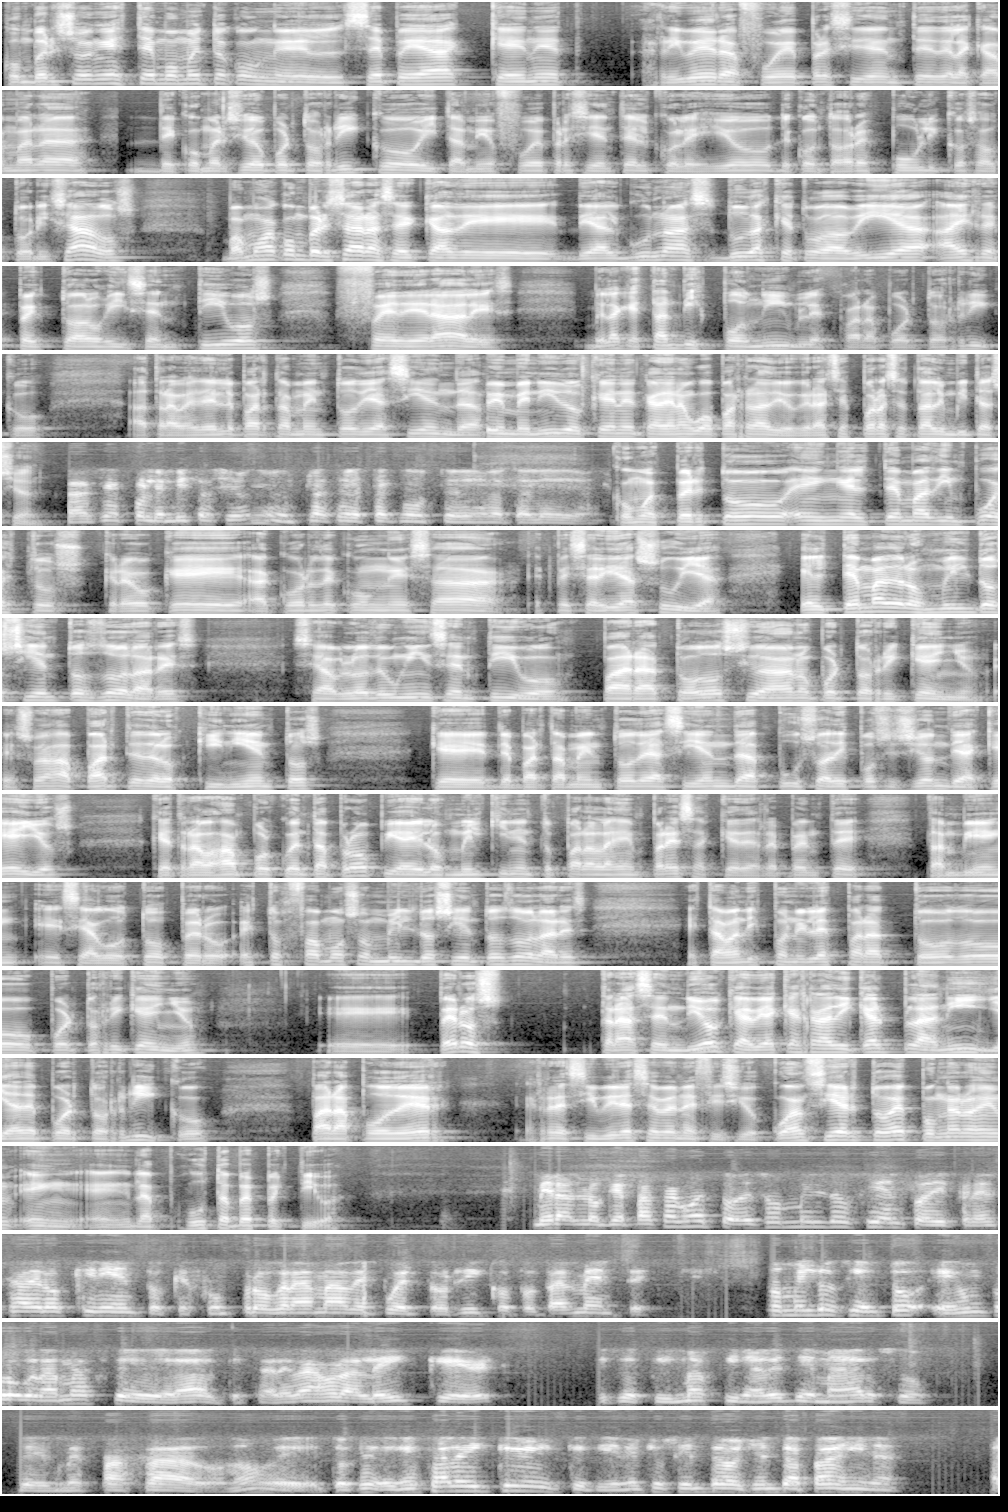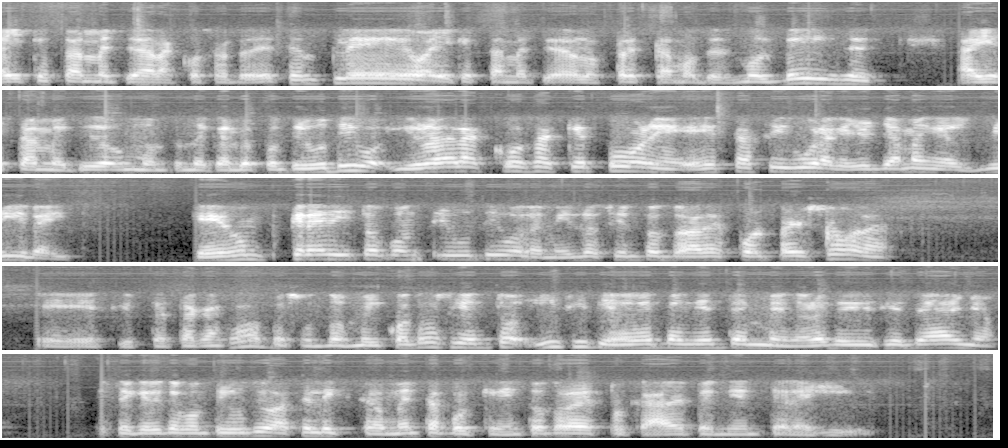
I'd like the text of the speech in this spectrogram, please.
Conversó en este momento con el CPA Kenneth Rivera, fue presidente de la Cámara de Comercio de Puerto Rico y también fue presidente del Colegio de Contadores Públicos Autorizados. Vamos a conversar acerca de, algunas dudas que todavía hay respecto a los incentivos federales ¿verdad? que están disponibles para Puerto Rico a través del Departamento de Hacienda. Bienvenido, Kenneth Cadena Guapa Radio. Gracias por aceptar la invitación. Gracias por la invitación y un placer estar con ustedes en la tarde de hoy. Como experto en el tema de impuestos, creo que acorde con esa especialidad suya, el tema de los 1.200 dólares, se habló de un incentivo para todo ciudadano puertorriqueño. Eso es aparte de los 500 que el Departamento de Hacienda puso a disposición de aquellos que trabajan por cuenta propia y los 1.500 para las empresas que de repente también eh, se agotó. Pero estos famosos 1.200 dólares estaban disponibles para todo puertorriqueño, eh, pero trascendió que había que erradicar planilla de Puerto Rico para poder recibir ese beneficio. ¿Cuán cierto es? Pónganos en, la justa perspectiva. Mira, lo que pasa con esto, esos 1.200, a diferencia de los 500, que fue un programa de Puerto Rico totalmente, 2200 es un programa federal que sale bajo la ley CARE que se firma a finales de marzo del mes pasado, ¿no? Eh, entonces, en esa ley CARE que tiene 880 páginas, hay que estar metidas las cosas de desempleo, hay que estar metidas los préstamos de small business, ahí están metidos un montón de cambios contributivos y una de las cosas que pone es esta figura que ellos llaman el rebate, que es un crédito contributivo de 1.200 dólares por persona eh, si usted está casado, pues son 2.400 y si tiene dependientes menores de 17 años, este crédito contributivo va a ser que se aumenta por 500 dólares por cada dependiente elegible.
